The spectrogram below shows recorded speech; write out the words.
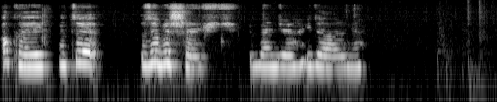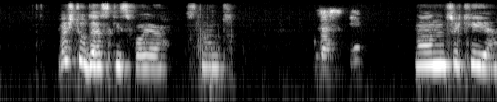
Okej, no to żeby sześć i będzie idealnie. Weź tu deski swoje stąd. Deski? No, znaczy kije.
